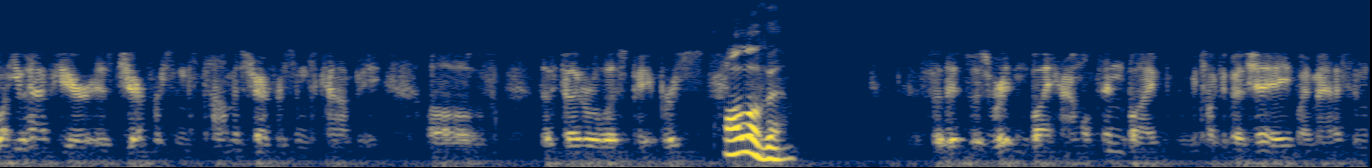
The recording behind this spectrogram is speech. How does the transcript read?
what you have here is Jefferson's Thomas Jefferson's copy of the Federalist Papers. All of them. So this was written by Hamilton, by we talked about Jay, by Madison,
